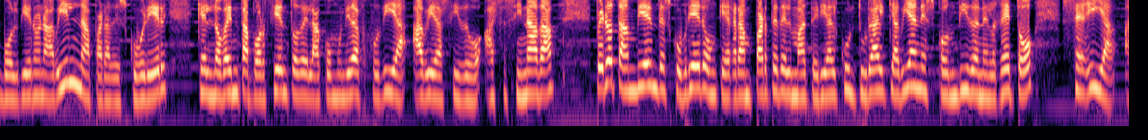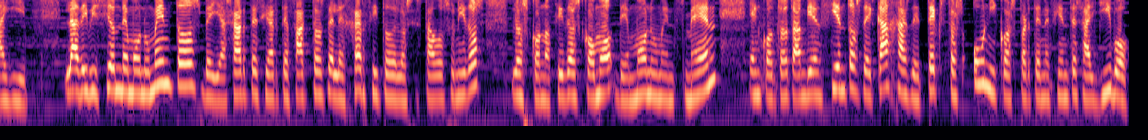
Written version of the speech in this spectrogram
volvieron a Vilna para descubrir que el 90% de la comunidad judía había sido asesinada, pero también descubrieron que gran parte del material cultural que habían escondido en el gueto seguía allí. La División de Monumentos, Bellas Artes y Artefactos del Ejército de los Estados Unidos, los conocidos como The Monuments Men, encontró también cientos de cajas de textos únicos pertenecientes al Yibo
